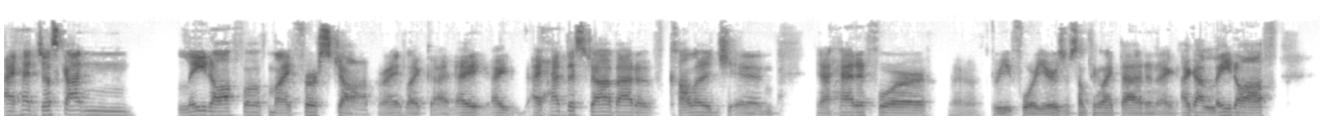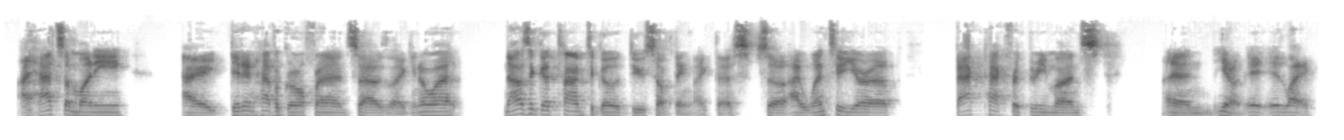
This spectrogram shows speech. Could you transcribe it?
I had just gotten laid off of my first job, right? Like I I I, I had this job out of college and you know, I had it for know, three, four years or something like that. And I, I got laid off. I had some money. I didn't have a girlfriend. So I was like, you know what? Now's a good time to go do something like this. So I went to Europe, backpacked for three months and, you know, it, it like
